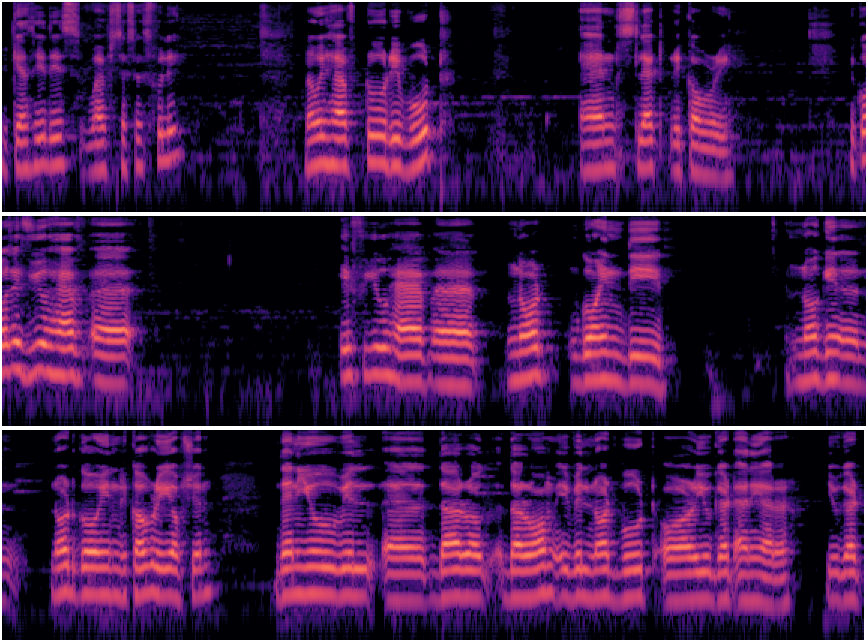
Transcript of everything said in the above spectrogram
you can see this wipe successfully. Now we have to reboot and select recovery. Because if you have uh, if you have uh, not going in the not, uh, not go in recovery option then you will uh, the the rom it will not boot or you get any error. You get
